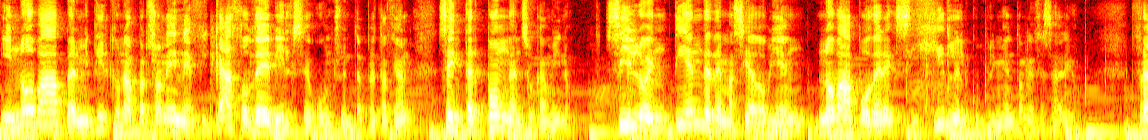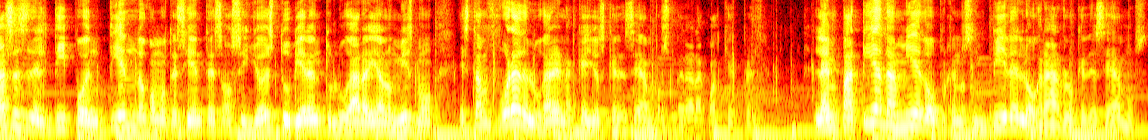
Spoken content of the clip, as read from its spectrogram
y no va a permitir que una persona ineficaz o débil, según su interpretación, se interponga en su camino. Si lo entiende demasiado bien, no va a poder exigirle el cumplimiento necesario. Frases del tipo entiendo cómo te sientes o si yo estuviera en tu lugar haría lo mismo están fuera de lugar en aquellos que desean prosperar a cualquier precio. La empatía da miedo porque nos impide lograr lo que deseamos.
